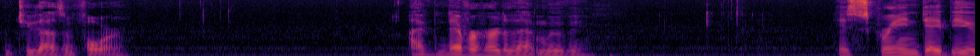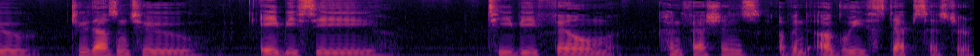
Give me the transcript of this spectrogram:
from 2004. I've never heard of that movie. His screen debut 2002 ABC TV film Confessions of an Ugly Stepsister.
